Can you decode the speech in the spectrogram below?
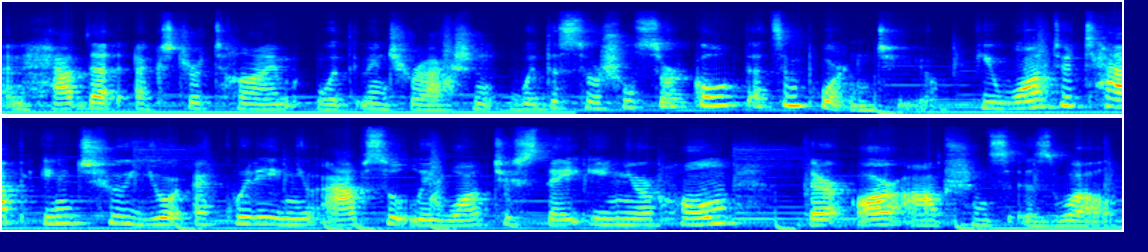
and have that extra time with interaction with the social circle that's important to you. If you want to tap into your equity and you absolutely want to stay in your home, there are options as well.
